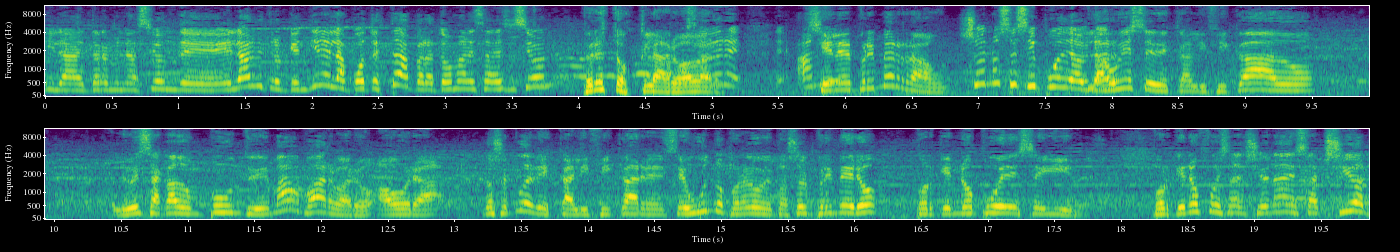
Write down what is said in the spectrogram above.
y la determinación del árbitro, quien tiene la potestad para tomar esa decisión. Pero esto es claro, Vamos a a ver. eh, Si en el primer round Yo no sé si puede la hablar. hubiese descalificado, le hubiese sacado un punto y demás, bárbaro. Ahora, no se puede descalificar en el segundo por algo que pasó el primero, porque no puede seguir. Porque no fue sancionada esa acción.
